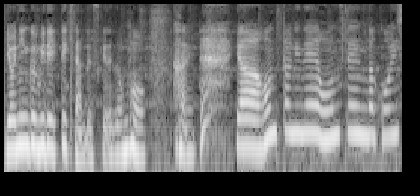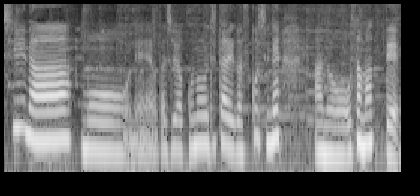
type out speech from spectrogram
4人組で行ってきたんですけれども、はい。いや、本当にね、温泉が恋しいなもうね、私はこの事態が少しね、あの、収まって、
